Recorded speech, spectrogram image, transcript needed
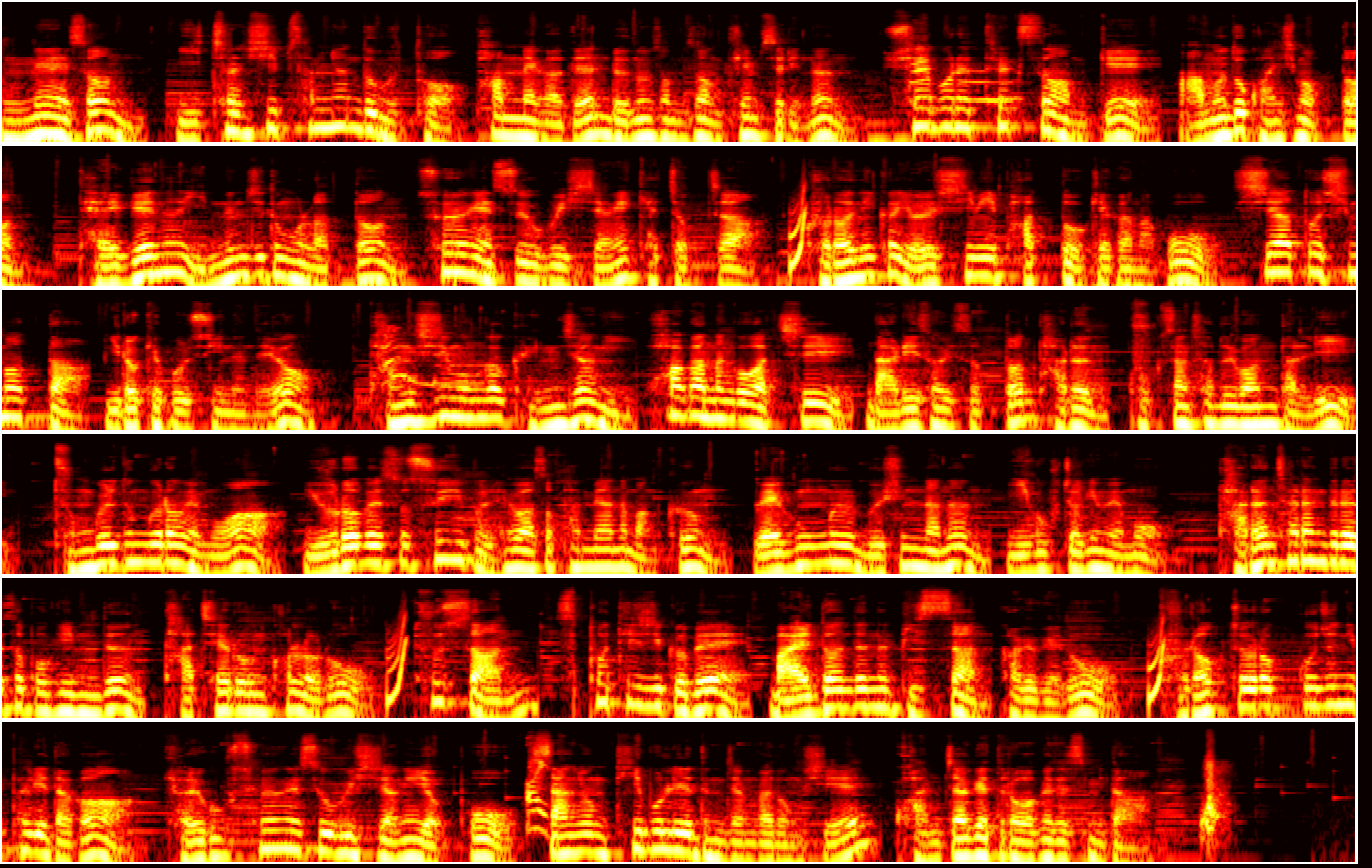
국내에선 2013년도부터 판매가 된 르노 삼성 QM3는 쉐보레 트랙스와 함께 아무도 관심 없던 대개는 있는지도 몰랐던 소형 SUV 시장의 개척자. 그러니까 열심히 밭도 개간하고 씨앗도 심었다 이렇게 볼 수 있는데요. 당시 뭔가 굉장히 화가 난 것 같이 날이 서 있었던 다른 국산 차들과는 달리 둥글둥글한 외모와 유럽에서 수입을 해와서 판매하는 만큼 외국물 물씬 나는 이국적인 외모 다른 차량들에서 보기 힘든 다채로운 컬러로 투싼 스포티지급의 말도 안 되는 비싼 가격에도 그럭저럭 꾸준히 팔리다가 결국 소형 SUV 시장의 여포 쌍용 티볼리의 등장과 동시에 관짝에 들어가게 됐습니다.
